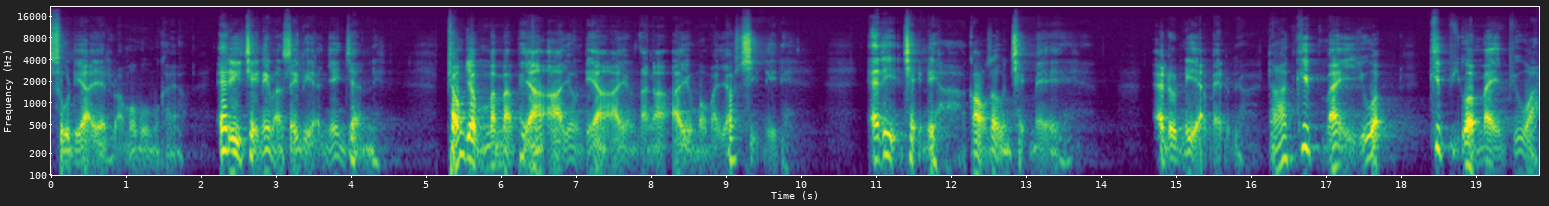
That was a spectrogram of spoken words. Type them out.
အဆိုးတရားရဲ့လွှမ်းမိုးမှုမခံရဘူးအဲ့ဒီအချိန်လေးမှာစိတ်လေးကငြိမ်ချမ်းနေဖြောင်းပြမတ်မတ်ဖရာအာယုံတရားအာယုံသံဃာအာယုံပေါ်မှာရောက်ရှိနေတယ်အဲ့ဒီအချိန်လေးဟာအကောင်းဆုံးအချိန်ပဲအဲ့လိုနေရမယ်လို့ပြောဒါ keep my you up keep your mind pure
